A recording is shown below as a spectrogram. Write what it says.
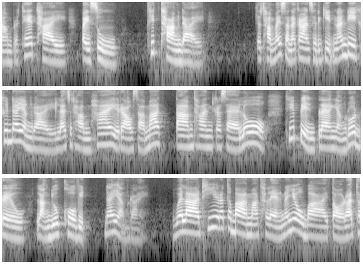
นำประเทศไทยไปสู่ทิศทางใด จะทำให้สถานการณ์เศรษฐกิจนั้นดีขึ้นได้อย่างไร และจะทำให้เราสามารถตามทันกระแสโลกที่เปลี่ยนแปลงอย่างรวดเร็ว หลังยุคโควิดได้อย่างไร เวลาที่รัฐบาลมาถแถลงนโยบายต่อรัฐ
